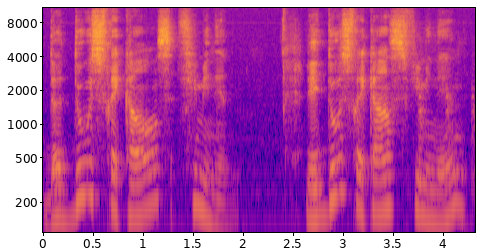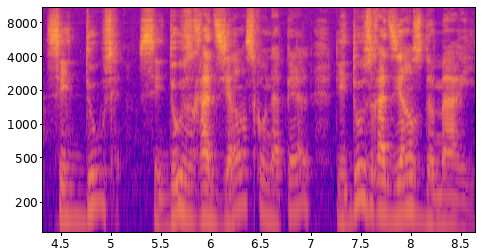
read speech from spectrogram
de 12 fréquences féminines. Les 12 fréquences féminines, c'est 12, c'est 12 radiances qu'on appelle les 12 radiances de Marie.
